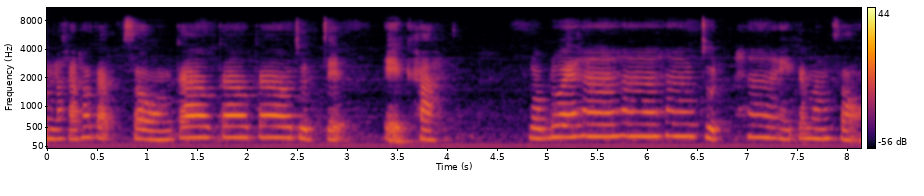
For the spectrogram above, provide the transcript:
m นะคะ เท่ากับ 2999.7 x ค่ะ ลบด้วย 555.5 x กำลังสอง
